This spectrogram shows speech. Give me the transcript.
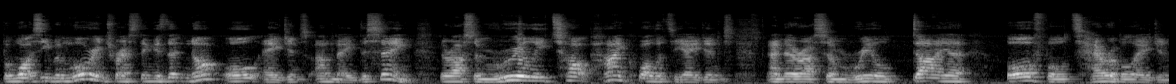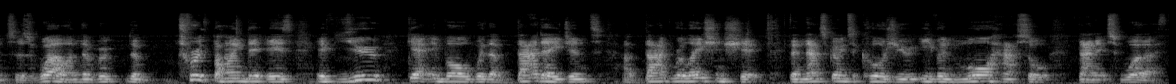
But what's even more interesting is that not all agents are made the same. There are some really top high quality agents and there are some real dire awful, terrible agents as well. And the, the truth behind it is if you get involved with a bad agent, a bad relationship, then that's going to cause you even more hassle than it's worth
